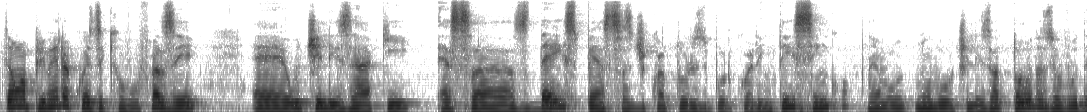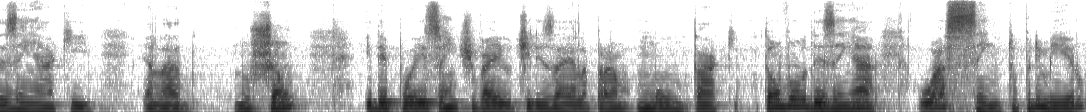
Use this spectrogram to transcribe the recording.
Então a primeira coisa que eu vou fazer é utilizar aqui essas 10 peças de 14 por 45, né? não vou utilizar todas, eu vou desenhar aqui ela no chão e depois a gente vai utilizar ela para montar aqui. Então vou desenhar o assento primeiro,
